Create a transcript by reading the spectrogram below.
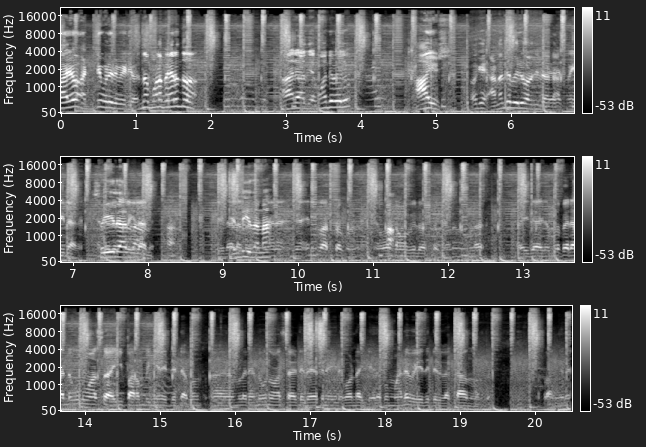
വായോ അടിപൊളി ഒരു വീഡിയോ എന്താ മോളെ പേരെന്തുവാ? ആരാധ്യ മോന്റെ പേര്? ആയുഷ്. ഓക്കെ അണ്ണന്റെ പേര് പറഞ്ഞില്ല ശ്രീലാൽ. ശ്രീലാൽ എന്ത് ഞാൻ- എനിക്ക് വർക്ക്ഷോപ്പാണ് ഓട്ടോമൊബൈൽ വർക്ക്ഷോപ്പാണ് നമ്മൾ ഇത് നമ്മളിപ്പോൾ രണ്ട് മൂന്ന് മാസമായി ഈ പറമ്പ് ഇങ്ങനെ ഇട്ടിട്ട്. അപ്പം നമ്മൾ രണ്ട് മൂന്ന് മാസമായിട്ട് ഇദ്ദേഹത്തിനെ ഇങ്ങനെ കോൺടാക്ട് ചെയ്ത്. അപ്പം മഴ പെയ്തിട്ട് ഇത് വെക്കാമെന്ന് പറഞ്ഞു. അപ്പം അങ്ങനെ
